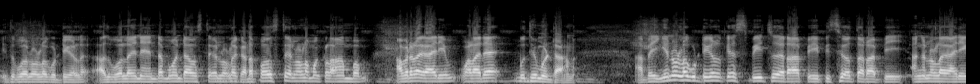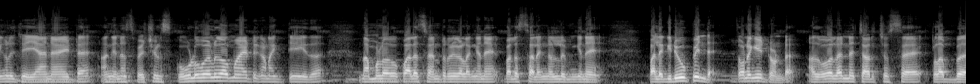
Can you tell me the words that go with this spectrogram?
ഇതുപോലുള്ള കുട്ടികൾ. അതുപോലെ തന്നെ എന്റെ മോന്റെ അവസ്ഥയിലുള്ള കിടപ്പവസ്ഥയിലുള്ള മക്കളാകുമ്പം അവരുടെ കാര്യം വളരെ ബുദ്ധിമുട്ടാണ്. അപ്പോൾ ഇങ്ങനെയുള്ള കുട്ടികൾക്ക് സ്പീച്ച് തെറാപ്പി ഫിസിയോതെറാപ്പി അങ്ങനെയുള്ള കാര്യങ്ങൾ ചെയ്യാനായിട്ട് അങ്ങനെ സ്പെഷ്യൽ സ്കൂളുകളുമായിട്ട് കണക്ട് ചെയ്ത് നമ്മൾ പല സെന്ററുകൾ അങ്ങനെ പല സ്ഥലങ്ങളിലും ഇങ്ങനെ പല ഗ്രൂപ്പിന്റെ തുടങ്ങിയിട്ടുണ്ട്. അതുപോലെ തന്നെ churches club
